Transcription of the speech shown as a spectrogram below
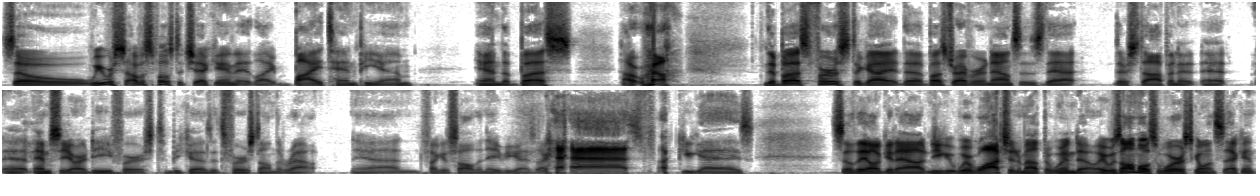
So we were. I was supposed to check in at like by 10 p.m. and the bus. Uh, well, the bus first. The guy, the bus driver announces that they're stopping at at at MCRD first because it's first on the route. And fucking saw the Navy guys like, ha fuck you guys. So they all get out, and you, we're watching them out the window. It was almost worse going second.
